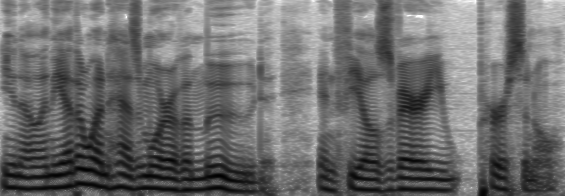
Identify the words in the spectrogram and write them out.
you know, and the other one has more of a mood and feels very personal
